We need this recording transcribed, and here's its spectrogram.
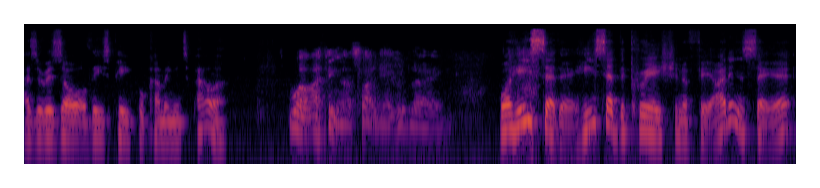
as a result of these people coming into power. Well, I think that's slightly overblowing. Well, he said it. He said the creation of fear. I didn't say it.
